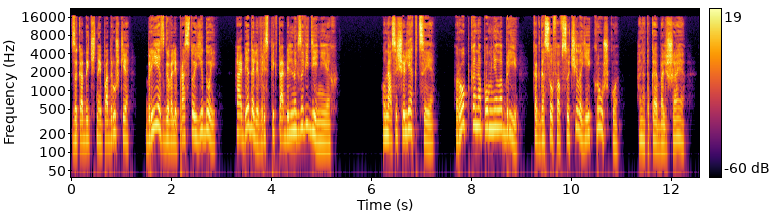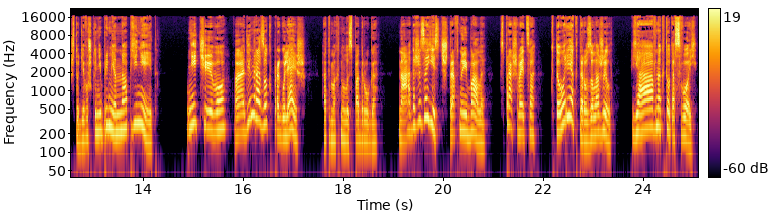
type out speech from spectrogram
Закадычные подружки брезговали простой едой, обедали в респектабельных заведениях. «У нас еще лекции», — робко напомнила Бри, когда Софа всучила ей кружку. Она такая большая, что девушка непременно опьянеет. «Ничего, один разок прогуляешь», — отмахнулась подруга. «Надо же заесть штрафные баллы. Спрашивается, кто ректору заложил? Явно кто-то свой».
